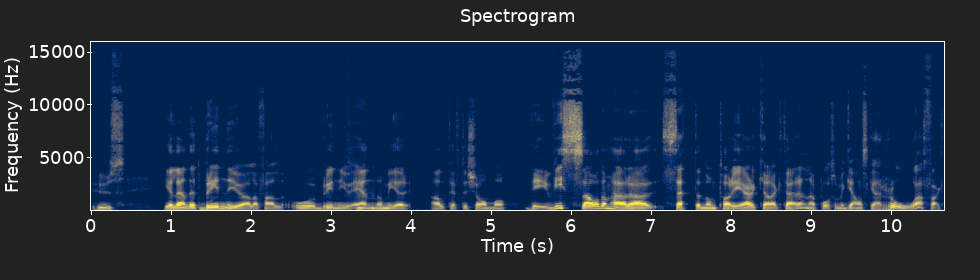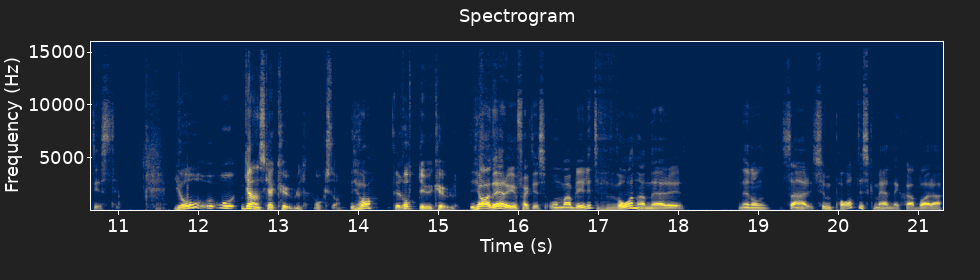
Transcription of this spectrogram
Huseländet brinner ju i alla fall och brinner ju ännu mer allt eftersom. Och det är vissa av de här äh, sätten de tar ihjäl karaktärerna på som är ganska råa faktiskt. Jo, och ganska kul också. Ja. För rått är ju kul. Ja, det är det ju faktiskt. Och man blir lite förvånad när, när någon så här sympatisk människa bara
